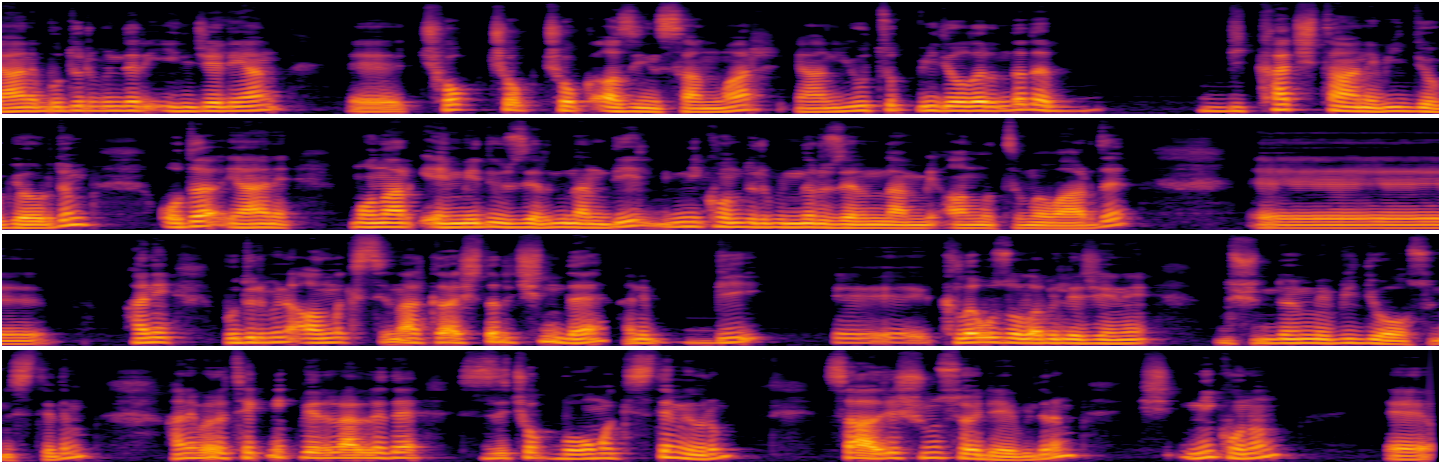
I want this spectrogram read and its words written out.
Yani bu dürbünleri inceleyen e, çok çok çok az insan var. Yani YouTube videolarında da birkaç tane video gördüm. O da yani Monarch M7 üzerinden değil Nikon dürbünler üzerinden bir anlatımı vardı. Ee, hani bu dürbünü almak isteyen arkadaşlar için de hani bir e, kılavuz olabileceğini düşündüğüm bir video olsun istedim. Hani böyle teknik verilerle de sizi çok boğmak istemiyorum. Sadece şunu söyleyebilirim. Nikon'un e,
